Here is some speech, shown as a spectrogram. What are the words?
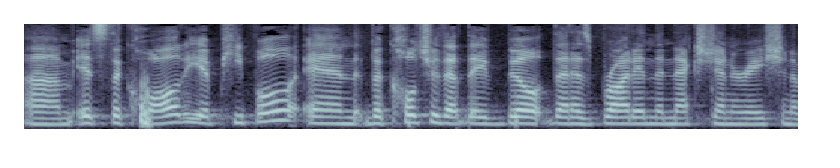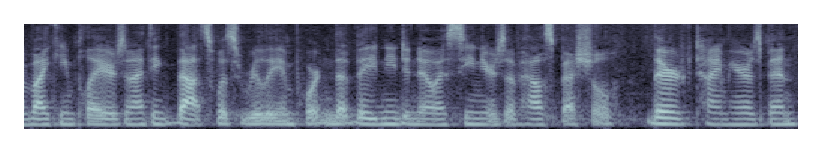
um, it's the quality of people and the culture that they've built that has brought in the next generation of Viking players, and I think that's what's really important that they need to know as seniors of how special their time here has been.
